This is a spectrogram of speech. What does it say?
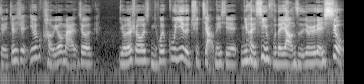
对，就是因为朋友嘛，就有的时候你会故意的去讲那些你很幸福的样子，就有点秀。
